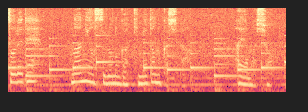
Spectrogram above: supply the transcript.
それで何をするのが決めたのかしら。葉山翔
